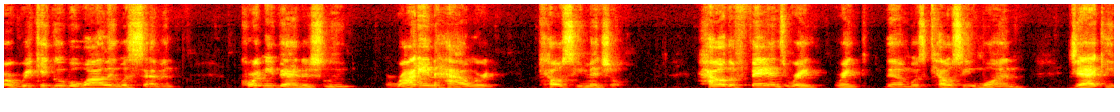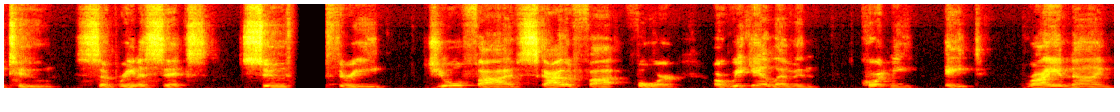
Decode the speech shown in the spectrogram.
Arike Ogunbowale was seventh. Courtney Vandersloot, Rhyne Howard, Kelsey Mitchell. How the fans ranked, ranked them was Kelsey one, Jackie two, Sabrina six, Sue three, Jewell five, Skylar five, four, Arike eleven, Courtney eight, Rhyne nine,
